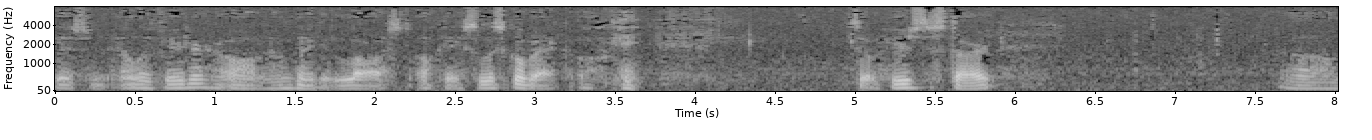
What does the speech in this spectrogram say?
There's an elevator. Oh, I'm going to get lost. Okay, so let's go back. Okay. So here's the start. Um,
